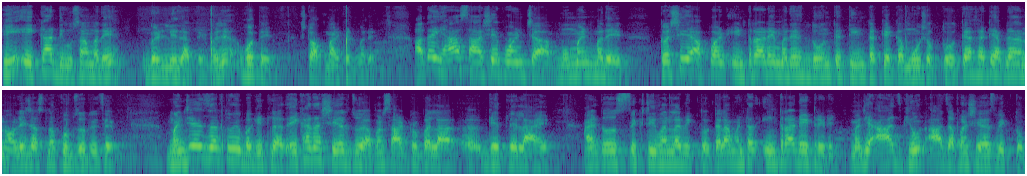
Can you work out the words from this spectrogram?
ही एका दिवसामध्ये घडली जाते. म्हणजे होते स्टॉक मार्केटमध्ये आता ह्या सहाशे पॉईंटच्या मुवमेंटमध्ये कसे आपण इंट्राडेमध्ये दोन ते तीन टक्के कमवू शकतो त्यासाठी आपल्याला नॉलेज असणं खूप जरुरीचं आहे. म्हणजे जर तुम्ही बघितलं एखादा शेअर जो आहे आपण साठ रुपयाला घेतलेला आहे आणि तो सिक्स्टी वनला विकतो त्याला म्हणतात इंट्राडे ट्रेडिंग म्हणजे आज घेऊन आज आपण शेअर्स विकतो.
